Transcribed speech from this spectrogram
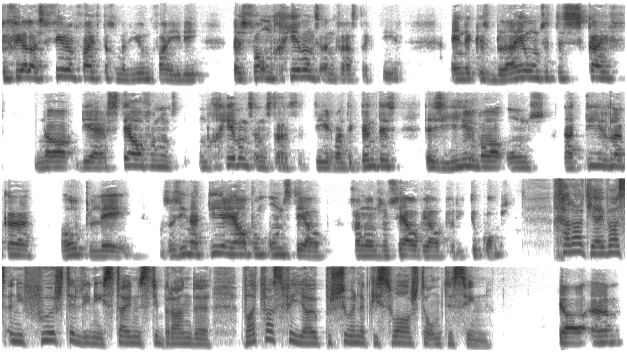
Soveel as 54 miljoen van hierdie is vir omgewingsinfrastruktuur. En ek is bly ons het te skuif na die herstel van ons omgewingsinfrastruktuur want ek dink dis dis hier waar ons natuurlike hulp lê. As ons die natuur help om ons te help, gaan ons onsself help vir die toekoms. Gerard, jy was in die voorste linie tydens die brande. Wat was vir jou persoonlik die swaarste om te sien? Ja, ehm um,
